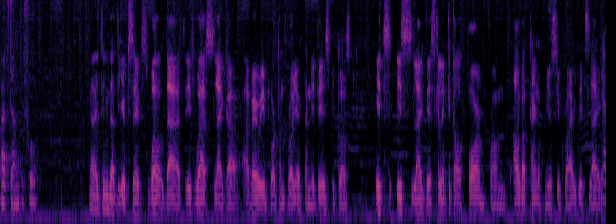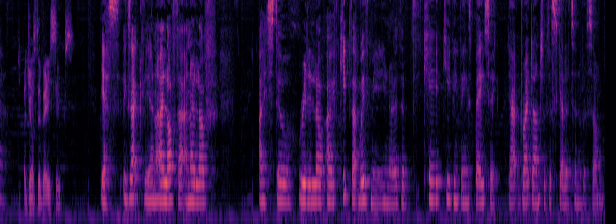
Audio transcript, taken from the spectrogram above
I've done before. Yeah, I think that the XX, well, that it was like a, a very important project, and it is because it's it's like the skeletal form from all that kind of music, right? It's like Yeah. just the basics. Yes, exactly, and I love that, and I love. I still really love. I keep that with me. You know, the keep, keeping things basic, right down to the skeleton of a song,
